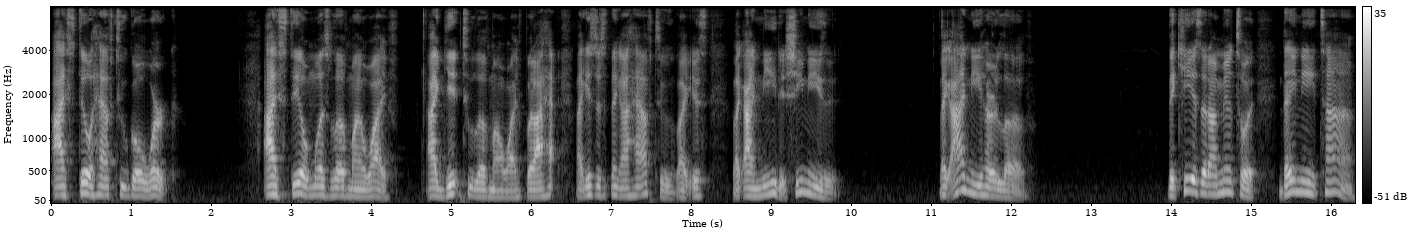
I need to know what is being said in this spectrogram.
I still have to go work. I still must love my wife. I get to love my wife but i ha- like it's just a thing i have to. Like it's like i need it. She needs it. Like i need her love the kids that I mentor, they need time.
